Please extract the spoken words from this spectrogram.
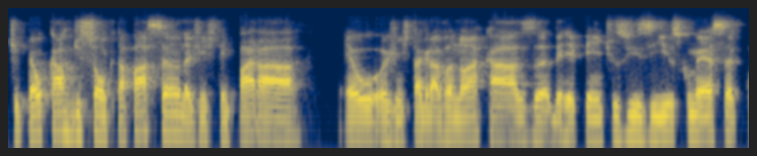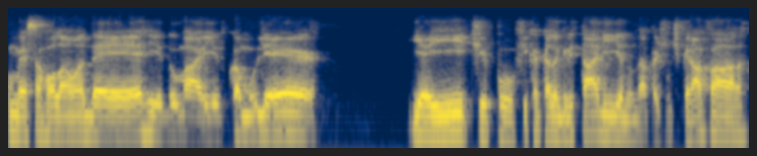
tipo, é o carro de som que tá passando, a gente tem que parar, é o, a gente tá gravando uma casa, de repente os vizinhos começa, começa a rolar uma DR do marido com a mulher, e aí, tipo, fica aquela gritaria, não dá pra gente gravar.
